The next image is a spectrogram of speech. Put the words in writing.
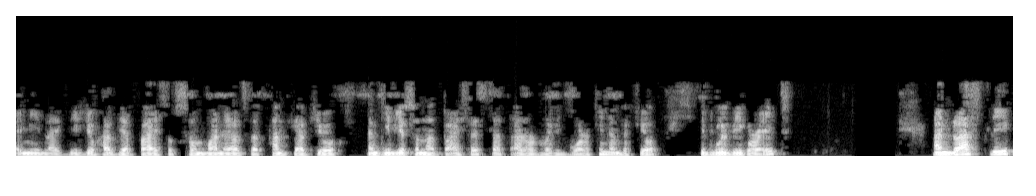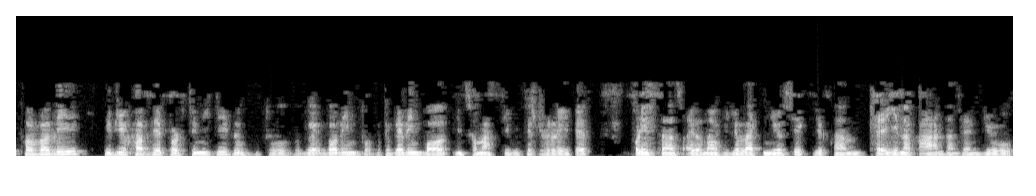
I mean, like if you have the advice of someone else that can help you and give you some advices that are already working on the field, it will be great. And lastly, probably if you have the opportunity to, to, get, in, to get involved in some activities related, for instance, I don't know if you like music, you can play in a band and then you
